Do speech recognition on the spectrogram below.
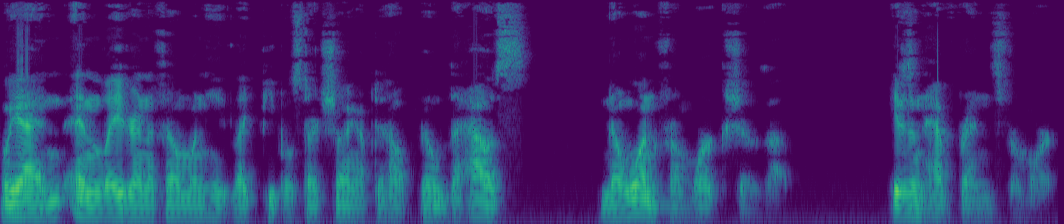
Well, yeah, and, and later in the film, when he like people start showing up to help build the house, no one from work shows up. he doesn't have friends from work.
